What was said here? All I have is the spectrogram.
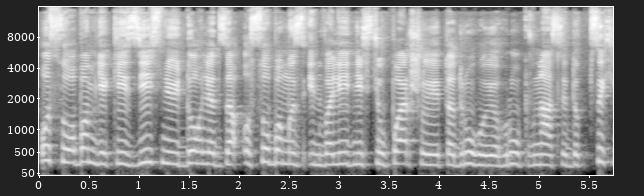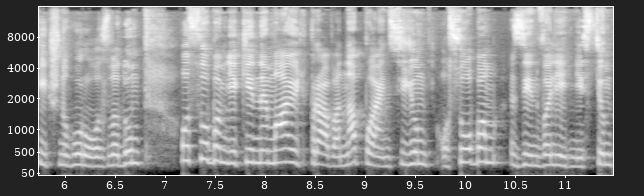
особам, які здійснюють догляд за особами з інвалідністю першої та другої груп внаслідок психічного розладу, особам, які не мають права на пенсію, особам з інвалідністю.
